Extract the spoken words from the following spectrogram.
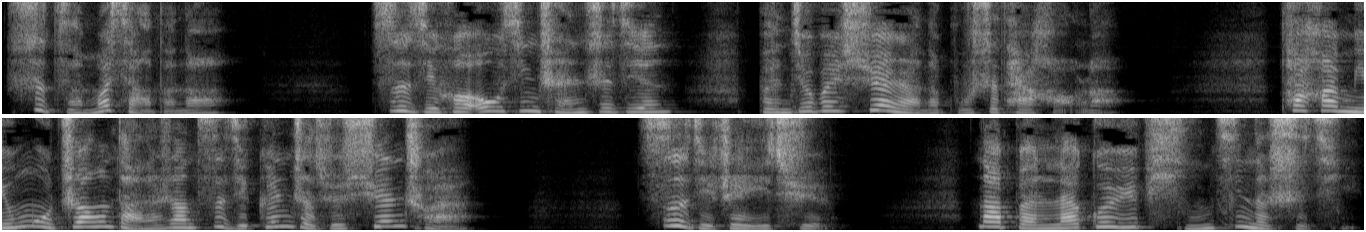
是怎么想的呢？自己和欧星辰之间。本就被渲染的不是太好了，他还明目张胆的让自己跟着去宣传，自己这一去，那本来归于平静的事情，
